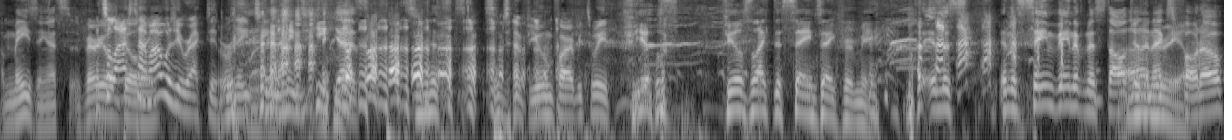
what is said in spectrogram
amazing. That's a very That's the old last building. time I was erected was 1890. yes, sometimes few and far between. Feels feels like the same thing for me. But in this, in the same vein of nostalgia, the next Unreal. photo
